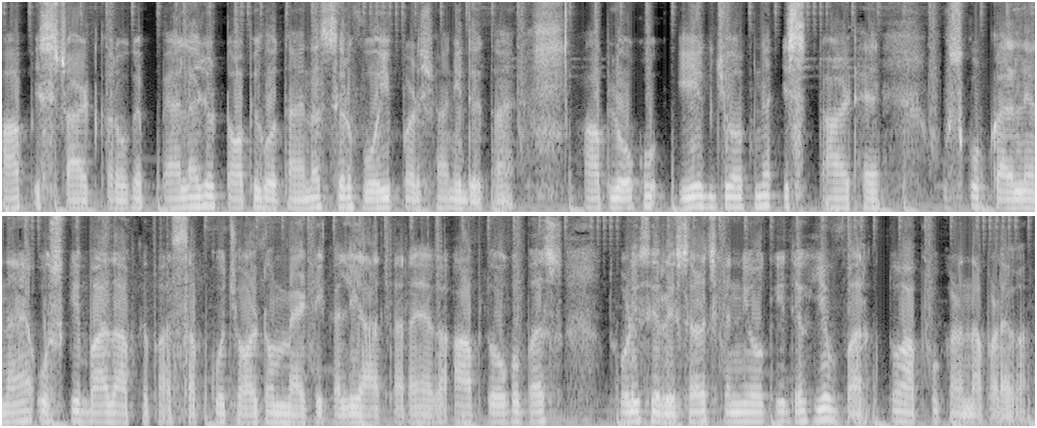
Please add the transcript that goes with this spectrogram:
आप स्टार्ट करोगे। पहला जो टॉपिक होता है ना, सिर्फ़ वही परेशानी देता है। आप लोगों को एक जो अपना स्टार्ट है, उसको कर लेना है। उसके बाद आपके पास सब कुछ ऑटोमेटिकली आता रहेगा। आप लोगों को बस थोड़ी सी रिसर्च करनी होगी। देखिए वर्क तो आपको करना पड़ेगा।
